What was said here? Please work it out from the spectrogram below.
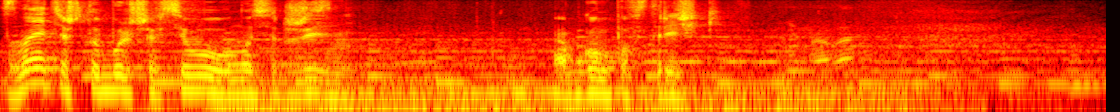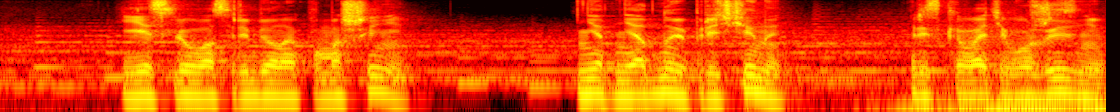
Знаете, что больше всего уносит жизнь? Обгон по встречке. Если у вас ребенок в машине, нет ни одной причины рисковать его жизнью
